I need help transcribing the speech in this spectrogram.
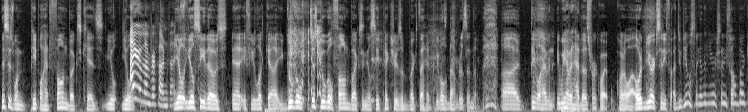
This is when people had phone books. Kids, you'll you'll. I remember phone books. You'll you'll see those uh, if you look. Uh, you Google just Google phone books and you'll see pictures of books that had people's numbers in them. Uh, people haven't we haven't had those for quite quite a while. Or New York City. Do people still get the New York City phone book?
